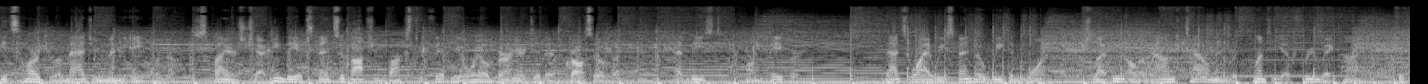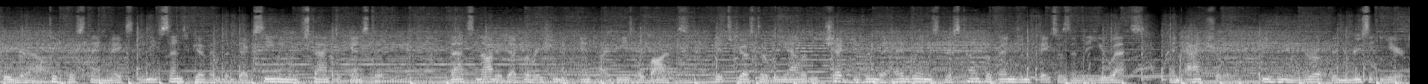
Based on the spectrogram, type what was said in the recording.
it's hard to imagine many Equinox buyers checking the expensive option box to fit the oil burner to their crossover. At least, on paper. That's why we spent a week and one, schlepping all around town and with plenty of freeway time, to figure out if this thing makes any sense given the deck seemingly stacked against it. That's not a declaration of anti-diesel bias, it's just a reality check given the headwinds this type of engine faces in the US, and actually, even in Europe in recent years.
